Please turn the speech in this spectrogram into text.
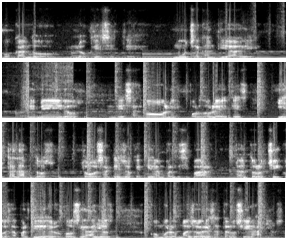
buscando lo que es este, mucha cantidad de, de meros, de salmones, por dobletes, y están aptos todos aquellos que quieran participar, tanto los chicos a partir de los 12 años como los mayores hasta los 100 años.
